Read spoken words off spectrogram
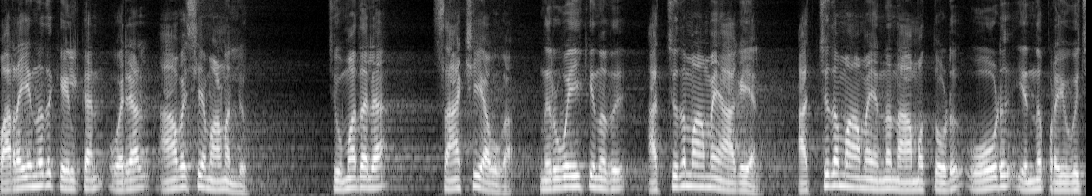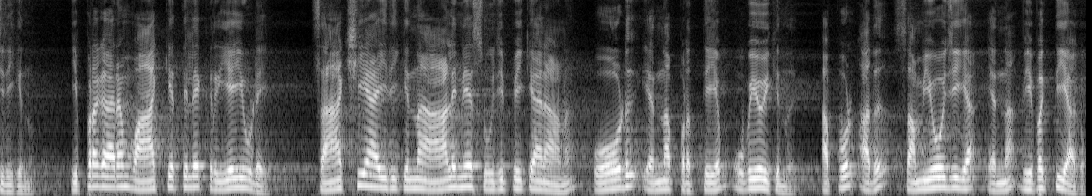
പറയുന്നത് കേൾക്കാൻ ഒരാൾ ആവശ്യമാണല്ലോ. ചുമതല സാക്ഷിയാവുക. നിർവഹിക്കുന്നത് അച്യുതമാമയാകയാൽ അച്യുതമാമ എന്ന നാമത്തോട് ഓട് എന്ന് പ്രയോഗിച്ചിരിക്കുന്നു. ഇപ്രകാരം വാക്യത്തിലെ ക്രിയയുടെ സാക്ഷിയായിരിക്കുന്ന ആളിനെ സൂചിപ്പിക്കാനാണ് ഓട് എന്ന പ്രത്യയം ഉപയോഗിക്കുന്നത്. അപ്പോൾ അത് സംയോജിക എന്ന വിഭക്തിയാകും.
